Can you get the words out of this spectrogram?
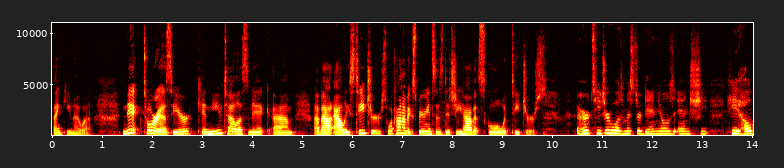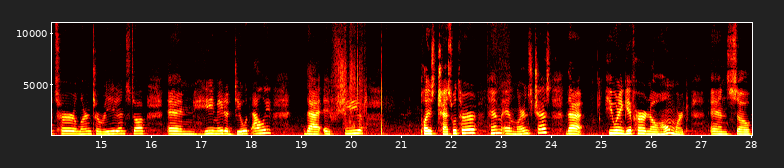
Thank you, Noah. Nick Torres here. Can you tell us, Nick, um, about Allie's teachers? What kind of experiences did she have at school with teachers? her teacher was Mr. Daniels and she he helped her learn to read and stuff and he made a deal with Allie that if she plays chess with her him and learns chess that he wouldn't give her no homework and so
